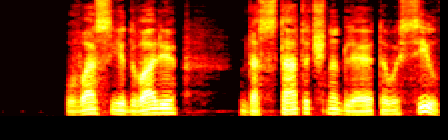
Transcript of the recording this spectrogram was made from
— У вас едва ли достаточно для этого сил.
